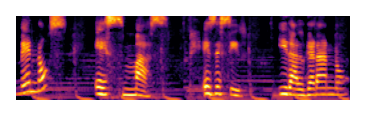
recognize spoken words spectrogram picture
Menos es más. Es decir, ir al grano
